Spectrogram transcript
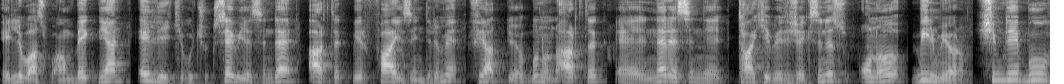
50 bas puan bekleyen 52,5 seviyesinde artık bir faiz indirimi fiyatlıyor. Bunun artık e, neresini takip edeceksiniz onu bilmiyorum. Şimdi bu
